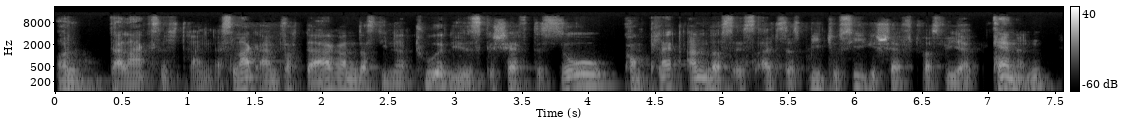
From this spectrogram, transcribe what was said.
Und da lag es nicht dran. Es lag einfach daran, dass die Natur dieses Geschäftes so komplett anders ist als das B2C-Geschäft, was wir kennen,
